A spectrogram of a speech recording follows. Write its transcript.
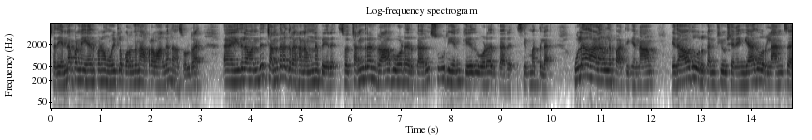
ஸோ அது என்ன பண்ண ஏது பண்ண உங்கள் வீட்டில் பிறந்தனா அப்புறம் வாங்க நான் சொல்கிறேன் இதில் வந்து சந்திர கிரகணம்னு பேர். ஸோ சந்திரன் ராகுவோடு இருக்கார் சூரியன் கேதுவோடு இருக்கார் சிம்மத்தில். உலக அளவில் பார்த்தீங்கன்னா ஏதாவது ஒரு கன்ஃபியூஷன் எங்கேயாவது ஒரு லேண்ட்ஸை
